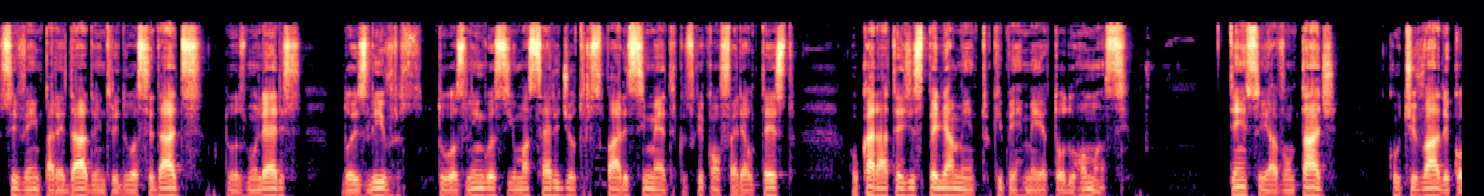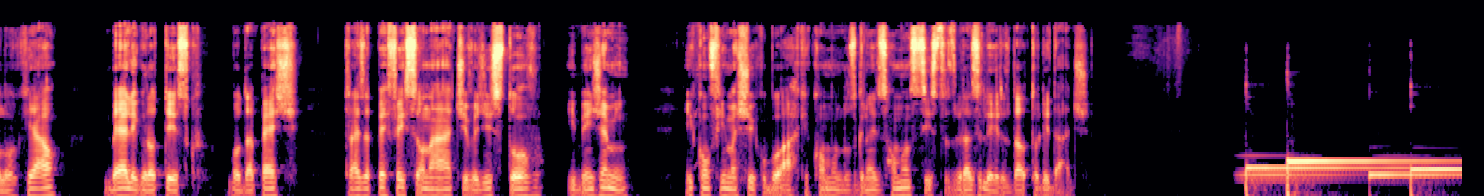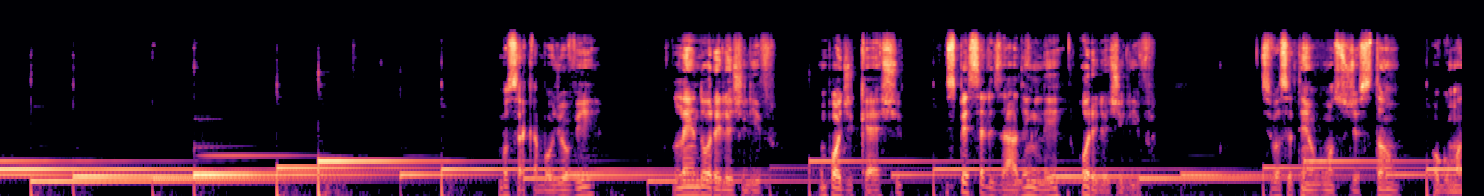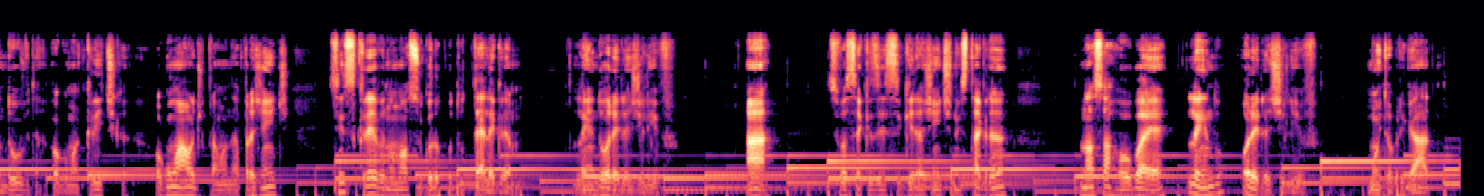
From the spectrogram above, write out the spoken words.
Se vê emparedado entre duas cidades, duas mulheres, dois livros, duas línguas e uma série de outros pares simétricos que confere ao texto o caráter de espelhamento que permeia todo o romance tenso e à vontade, cultivado e coloquial, belo e grotesco, Budapeste traz a perfeição narrativa de Estorvo e Benjamin e confirma Chico Buarque como um dos grandes romancistas brasileiros da atualidade. Você acabou de ouvir Lendo Orelhas de Livro, um podcast especializado em ler orelhas de livro. Se você tem alguma sugestão, alguma dúvida, alguma crítica, algum áudio para mandar para gente, se inscreva no nosso grupo do Telegram, Lendo Orelhas de Livro. Ah, se você quiser seguir a gente no Instagram, nosso arroba é Lendo Orelhas de Livro. Muito obrigado.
